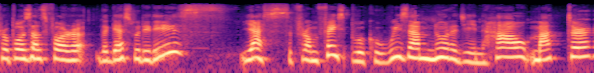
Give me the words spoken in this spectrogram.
proposals for the guess what it is? Yes, from Facebook, Wizam Nureddin. How matter,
